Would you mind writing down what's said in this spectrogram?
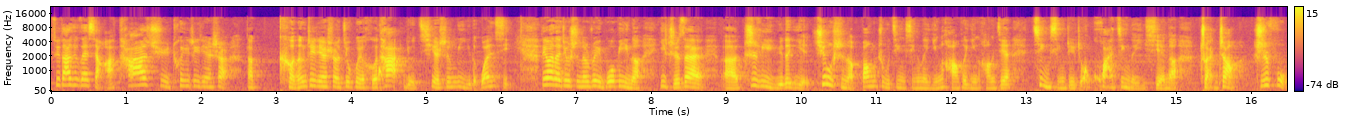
所以大家就在想啊，他去推这件事儿，那。可能这件事儿就会和他有切身利益的关系。另外呢，就是呢，瑞波币呢一直在呃致力于的，也就是呢帮助进行呢银行和银行间进行这种跨境的一些呢转账。支付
